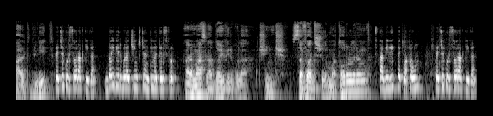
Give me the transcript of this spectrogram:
alt delete. Pe ce cursor active? 2,5 cm spro. A rămas la 2,5. Să văd și următorul rând. Stabilit pe Chrome. Pe ce cursor active?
